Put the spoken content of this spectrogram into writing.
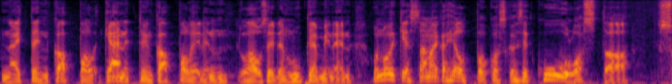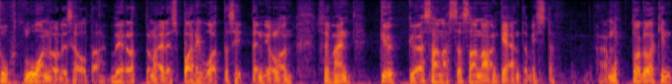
näiden kappale- käännettyjen kappaleiden lauseiden lukeminen on oikeastaan aika helppoa, koska se kuulostaa suht luonnolliselta verrattuna edes pari vuotta sitten, jolloin se vähän kökkyä sanassa sanaan kääntämistä. Mutta todellakin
